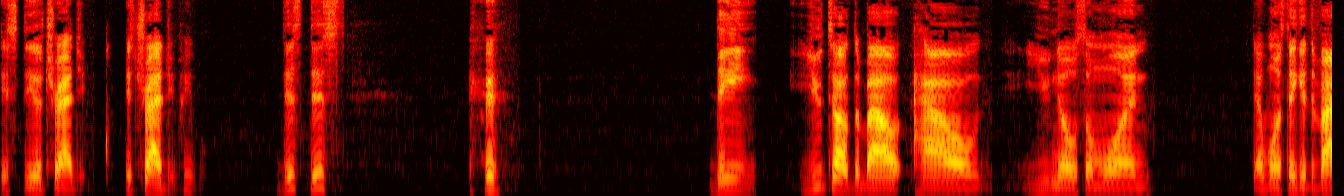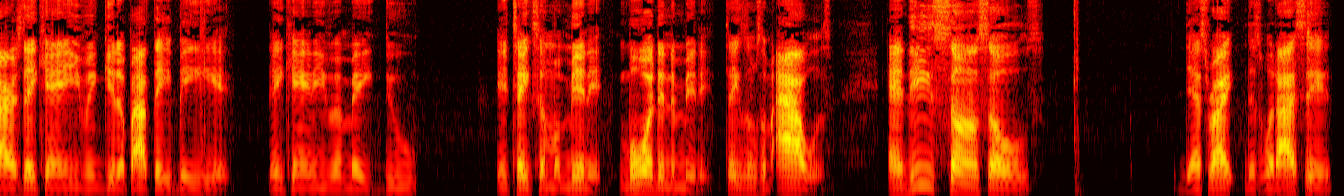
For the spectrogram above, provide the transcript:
it's still tragic. It's tragic, people. This this the you talked about how you know someone that once they get the virus, they can't even get up out their bed. They can't even make do. It takes them a minute, more than a minute. It takes them some hours. And these sun souls, that's right, that's what I said,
